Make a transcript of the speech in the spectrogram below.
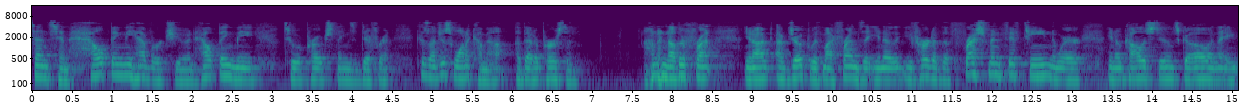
sense Him helping me have virtue and helping me to approach things different because I just want to come out a better person. On another front, you know, I've, I've joked with my friends that you know you've heard of the freshman 15, where you know college students go and they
